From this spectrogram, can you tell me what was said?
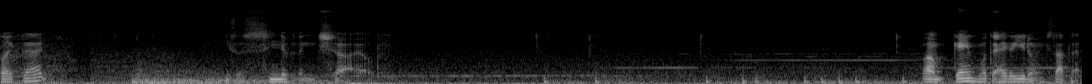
Like that, he's a sniveling child. Um, game, what the heck are you doing? Stop that.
